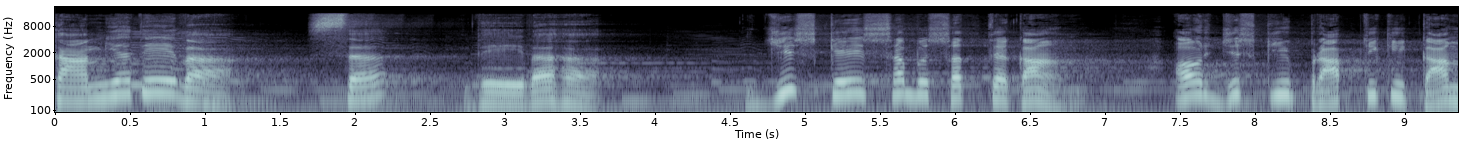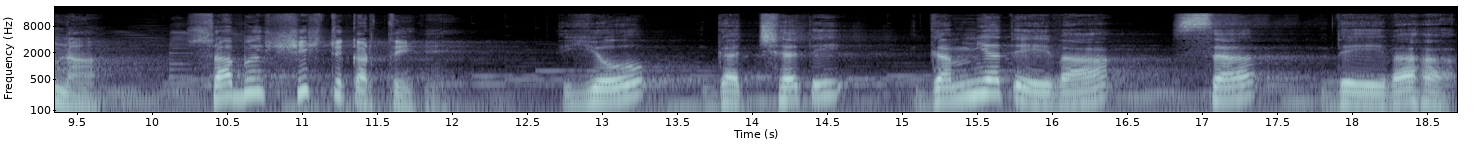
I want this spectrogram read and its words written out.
काम्यते व स देवः। जिसके सब सत्य काम और जिसकी प्राप्ति की कामना सब शिष्ट करते हैं। यो गच्छति गम्यते व स देवः।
